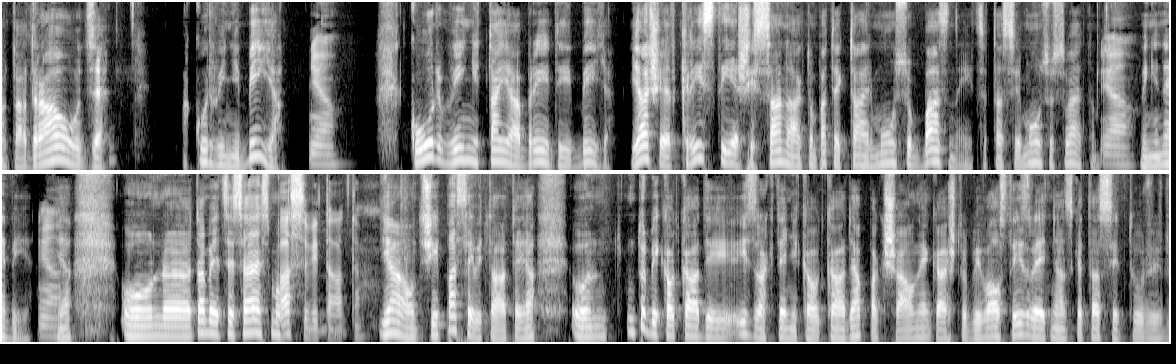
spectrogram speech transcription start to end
nu, tā draudzene, kur viņi bija. Jā. Kur viņi tajā brīdī bija? Ja šie kristieši sanāktu un pateikt, tā ir mūsu baznīca, tas ir mūsu svētums, jā. viņi nebija. Jā. Ja? Un, tāpēc es esmu. Pasivitāte. Jā, un šī pasivitāte, jā, un, un tur bija kaut kādi izrakteņi, kaut kādi apakšā, un vienkārši tur bija valsts izreikināts, ka tas ir, ir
